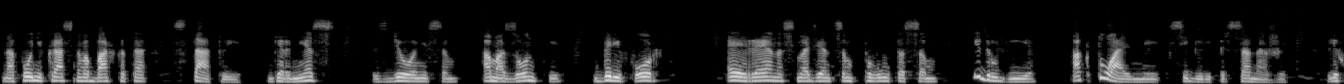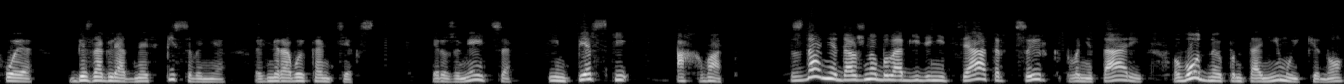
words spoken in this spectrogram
На фоне красного бархата статуи Гермес с Дионисом, Амазонки, Дорифор, Эйрена с младенцем Плутосом и другие актуальные в Сибири персонажи, лихое безоглядное вписывание в мировой контекст. И, разумеется, имперский охват. Здание должно было объединить театр, цирк, планетарий, водную пантомиму и кино.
